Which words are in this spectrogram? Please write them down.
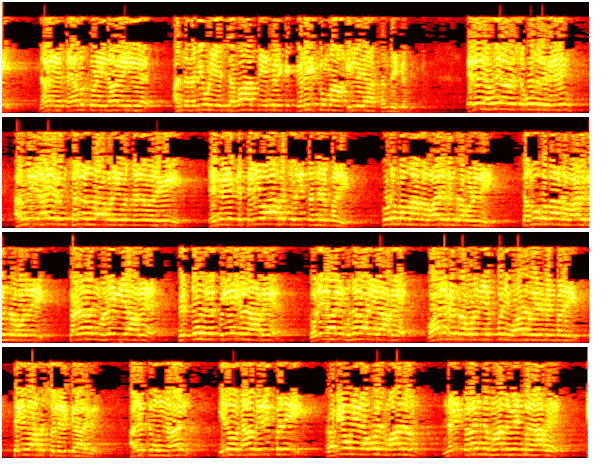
நாளைய கயாமத்துடைய நாளையிலே அந்த நபியுடைய சபாத்து எங்களுக்கு கிடைக்குமா இல்லையா சந்தேகம். எனவே அருமையான சகோதரர்களே அருமை நாயகம் செல்லல்லா பணியோர் செல்லுவர்கள் எங்களுக்கு தெளிவாக சொல்லி தந்திருப்பது குடும்பமாக வாழுகின்ற பொழுது சமூகமாக வாழுகின்ற பொழுது கணவன் மனைவியாக பெற்றோர்கள் பிள்ளைகளாக தொழிலாளி முதலாளியாக வாழுகின்ற பொழுது எப்படி வாழ வேண்டும் என்பதை தெளிவாக சொல்லியிருக்கிறார்கள். அதற்கு முன்னால் இதோ நாம் இருப்பது ரபியூனில் ஒவ்வொரு மாதம் நபி பிறந்த மாதம் என்பதாக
